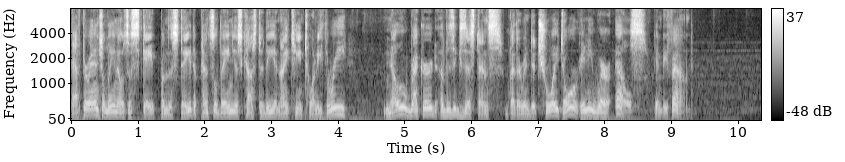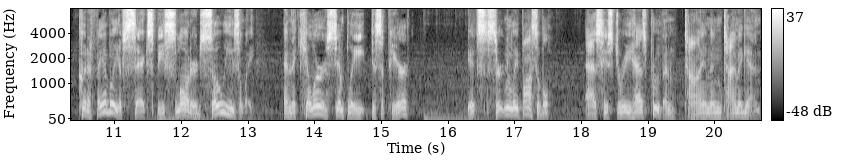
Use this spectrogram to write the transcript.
after Angelino's escape from the state of Pennsylvania's custody in 1923, no record of his existence, whether in Detroit or anywhere else, can be found. Could a family of six be slaughtered so easily and the killer simply disappear? It's certainly possible, as history has proven time and time again.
